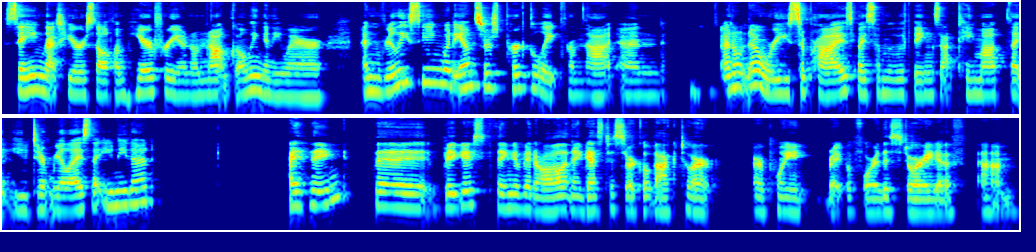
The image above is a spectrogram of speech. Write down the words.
saying that to yourself i'm here for you and i'm not going anywhere and really seeing what answers percolate from that. And i don't know were you surprised by some of the things that came up that you didn't realize that you needed? I think the biggest thing of it all and i guess to circle back to our our point right before the story of um,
